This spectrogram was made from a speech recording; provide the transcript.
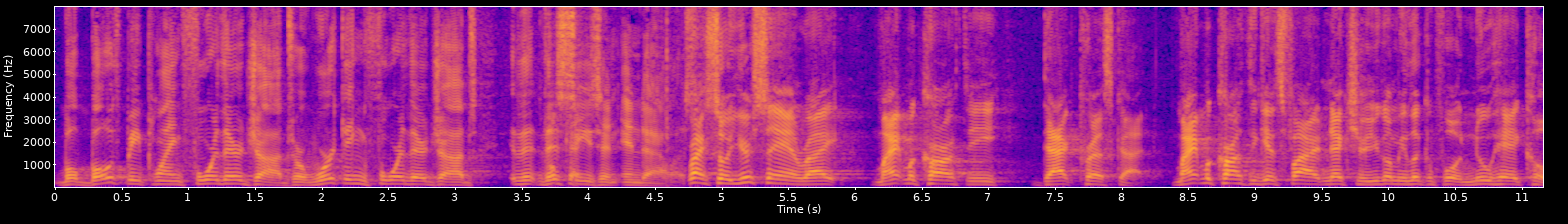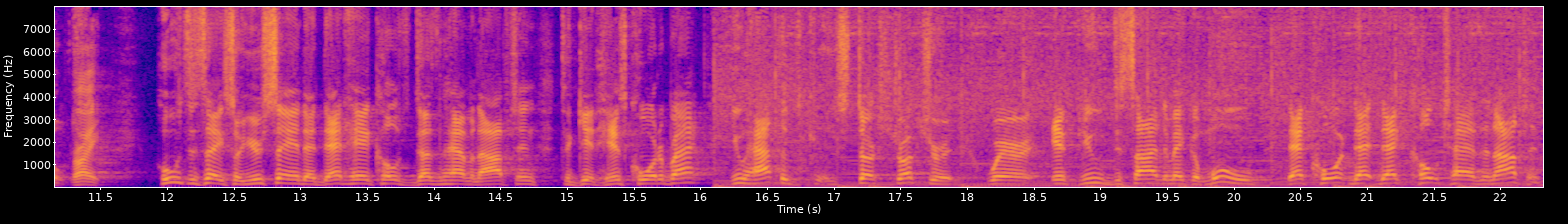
will both be playing for their jobs or working for their jobs th- this Okay. season in Dallas. Right, so you're saying, right, Mike McCarthy, Dak Prescott. Mike McCarthy gets fired next year, you're going to be looking for a new head coach. Right. Who's to say? So you're saying that that head coach doesn't have an option to get his quarterback? You have to st- structure it where if you decide to make a move, that court that that coach has an option.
